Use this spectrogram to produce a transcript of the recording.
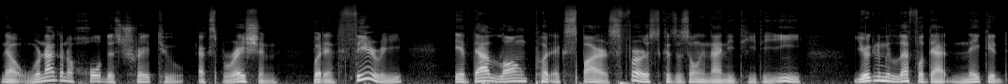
Now, we're not going to hold this trade to expiration, but in theory, if that long put expires first because it's only 90 DTE, you're going to be left with that naked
